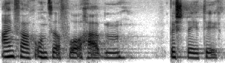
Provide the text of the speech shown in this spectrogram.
einfach unser Vorhaben bestätigt.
